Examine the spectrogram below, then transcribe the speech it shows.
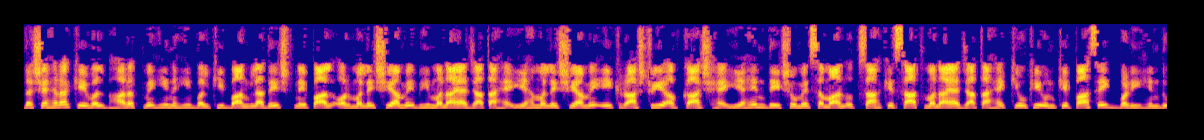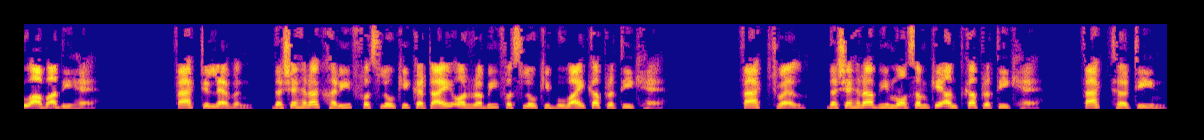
दशहरा केवल भारत में ही नहीं, बल्कि बांग्लादेश, नेपाल और मलेशिया में भी मनाया जाता है। यह मलेशिया में एक राष्ट्रीय अवकाश है। यह इन देशों में समान उत्साह के साथ मनाया जाता है, क्योंकि उनके पास एक बड़ी हिंदू आबादी है। फैक्ट इलेवन दशहरा खरीफ फ़सलों की कटाई और रबी फ़सलों की बुवाई का प्रतीक है। फैक्ट ट्वेल्व दशहरा भी मौसम के अंत का प्रतीक है। फैक्ट थर्टीन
